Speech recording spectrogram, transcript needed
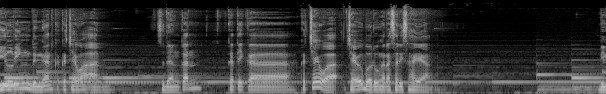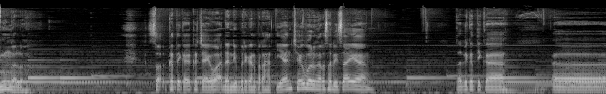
dealing dengan kekecewaan. Sedangkan ketika kecewa, cewek baru ngerasa disayang. Bingung gak lo? So, ketika kecewa dan diberikan perhatian, cewek baru ngerasa disayang. Tapi ketika uh,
